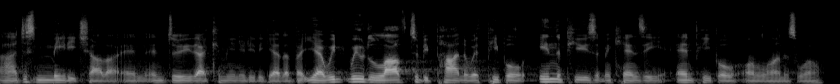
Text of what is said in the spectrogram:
uh, just meet each other and, and do that community together. But yeah, we, we would love to be partnered with people in the pews at Mackenzie and people online as well.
